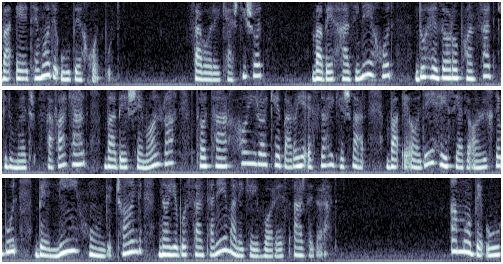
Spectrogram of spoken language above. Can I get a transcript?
و اعتماد او به خود بود. سوار کشتی شد و به هزینه خود 2500 کیلومتر سفر کرد و به شمال رفت تا طرحهایی را که برای اصلاح کشور و اعاده حیثیت آن ریخته بود به لی هونگ چانگ نایب السلطنه ملکه وارث عرضه دارد اما به او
